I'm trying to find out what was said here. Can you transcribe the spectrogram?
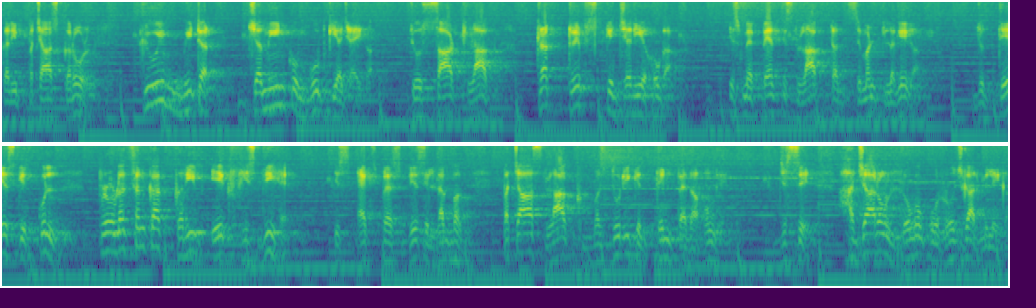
करीब 50 करोड़ क्यूब मीटर ज़मीन को मूव किया जाएगा, जो 60 लाख ट्रक ट्रिप्स के ज़रिए होगा। इसमें 35 लाख टन सीमेंट लगेगा, जो देश के कुल प्रोडक्शन का करीब एक फ़ीसदी है। इस एक्सप्रेस वे से लगभग 50 लाख मजदूरी के दिन पैदा होंगे, जिससे हज़ारों लोगों को रोज़गार मिलेगा।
